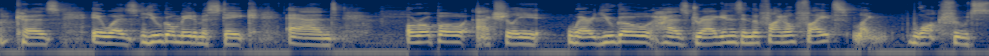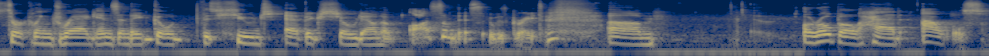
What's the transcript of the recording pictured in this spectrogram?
because it was Yugo made a mistake and. Oropo actually, where Yugo has dragons in the final fight, like walk through circling dragons, and they go this huge epic showdown of awesomeness. It was great. Um, Oropo had owls,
